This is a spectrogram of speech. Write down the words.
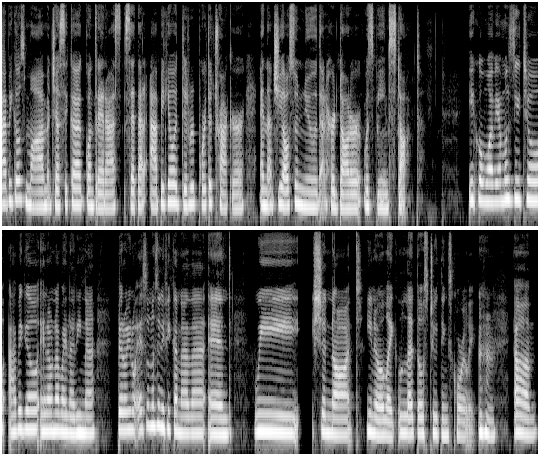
Abigail's mom, Jessica Contreras, said that Abigail did report the tracker and that she also knew that her daughter was being stalked. Y como habíamos dicho, Abigail era una bailarina, pero you know, eso no significa nada and we should not, you know, like let those two things correlate. hmm Um,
